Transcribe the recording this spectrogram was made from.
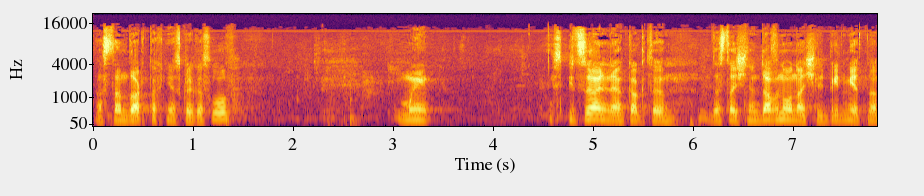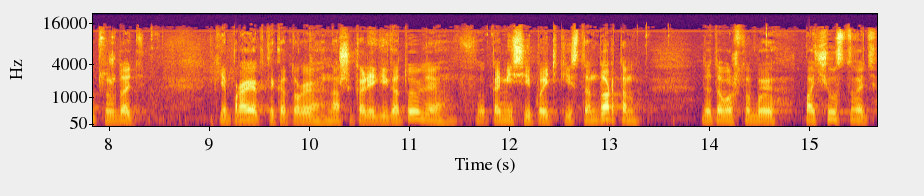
о стандартах несколько слов. Мы специально как-то достаточно давно начали предметно обсуждать те проекты, которые наши коллеги готовили в комиссии по этике и стандартам, для того, чтобы почувствовать,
